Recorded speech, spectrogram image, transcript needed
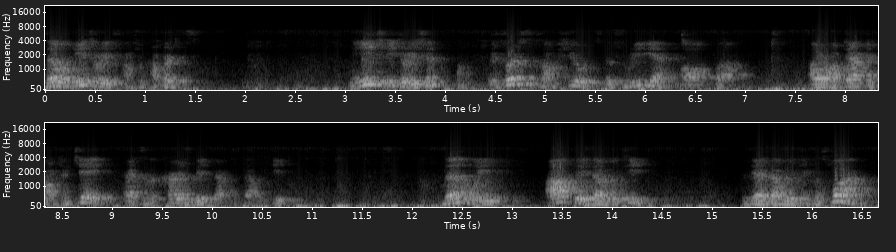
Then we'll iterate until convergence. In each iteration, we first compute the gradient of uh, our objective function j at the current weight vector wt. Then we update wt to get wt plus 1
